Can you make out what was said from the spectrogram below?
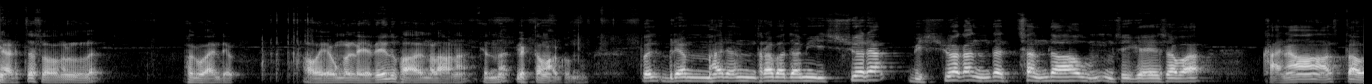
അടുത്ത ശ്ലോകങ്ങളിൽ ഭഗവാന്റെ അവയവങ്ങളുടെ ഏതേത് ഭാഗങ്ങളാണ് എന്ന് വ്യക്തമാക്കുന്നു. ത്വൽബ്രഹ്മരന്ധ്രപദമീശ്വര വിശ്വകന്ധച്ഛന്ദാംസി കേശവ ഖനാസ്തവ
